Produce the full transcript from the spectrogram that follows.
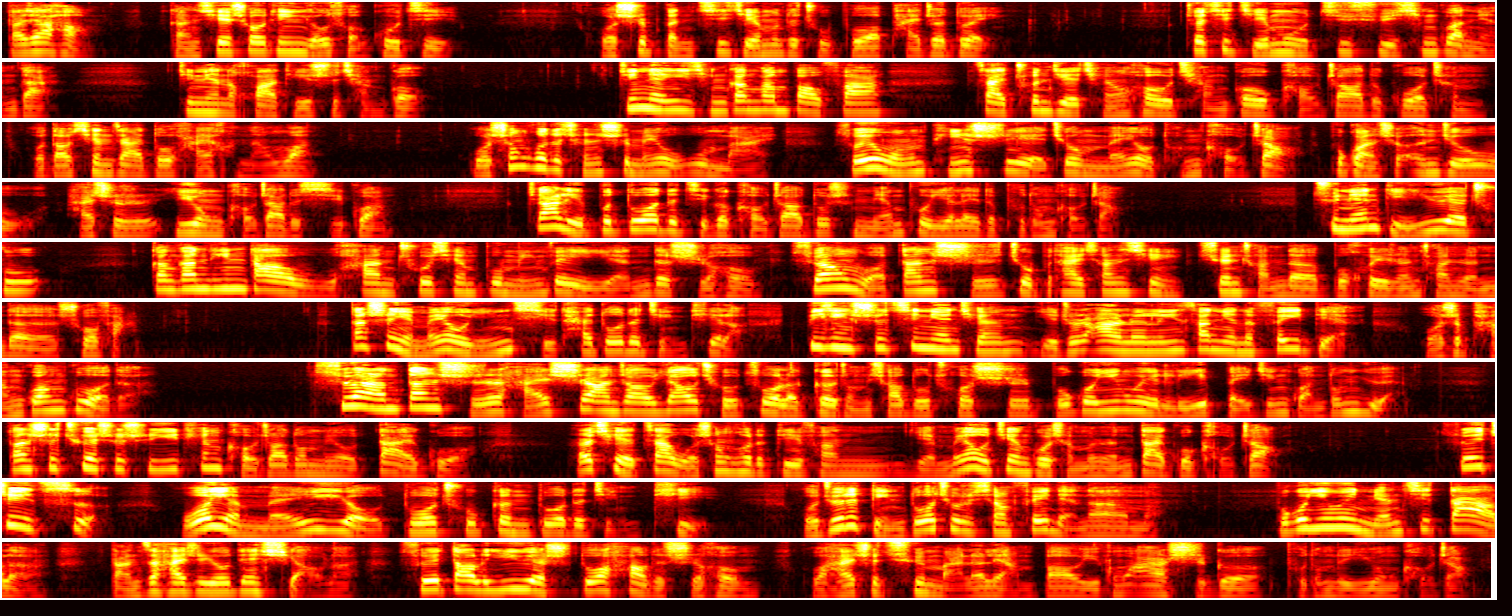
大家好，感谢收听有所顾忌，我是本期节目的主播排着队。这期节目继续新冠年代，今天的话题是抢购。今年疫情刚刚爆发，在春节前后抢购口罩的过程，我到现在都还很难忘。我生活的城市没有雾霾，所以我们平时也就没有囤口罩，不管是 N95 还是医用口罩的习惯。家里不多的几个口罩都是棉布一类的普通口罩。去年底一月初，刚刚听到武汉出现不明肺炎的时候，虽然我当时就不太相信宣传的不会人传人的说法，但是也没有引起太多的警惕了。毕竟十七年前，也就是二零零三年的非典，我是旁观过的。虽然当时还是按照要求做了各种消毒措施，不过因为离北京、广东远，当时确实是一天口罩都没有戴过，而且在我生活的地方也没有见过什么人戴过口罩。所以这次我也没有多出更多的警惕，我觉得顶多就是像非典那样嘛。不过因为年纪大了，胆子还是有点小了，所以到了一月十多号的时候，我还是去买了两包，一共二十个普通的医用口罩。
